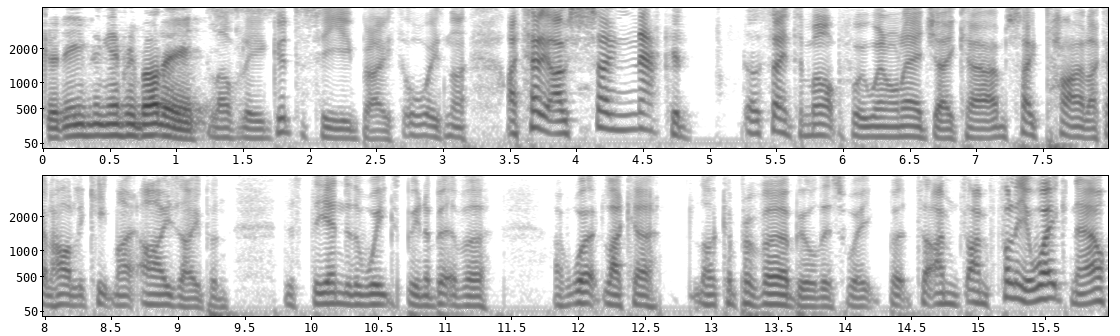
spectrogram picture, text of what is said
Good evening, everybody. Lovely. Good to see you both. Always nice. I tell you, I was so knackered. I was saying to Mark before we went on air, JK, I'm so tired I can hardly keep my eyes open. This the end of the week's been a bit of a. I've worked like a like a proverbial this week, but uh, I'm I'm fully awake now.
